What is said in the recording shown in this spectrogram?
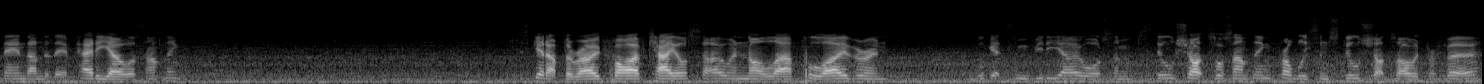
stand under their patio or something. Just get up the road 5k or so and I'll uh, pull over and we'll get some video or some still shots or something. Probably some still shots I would prefer.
